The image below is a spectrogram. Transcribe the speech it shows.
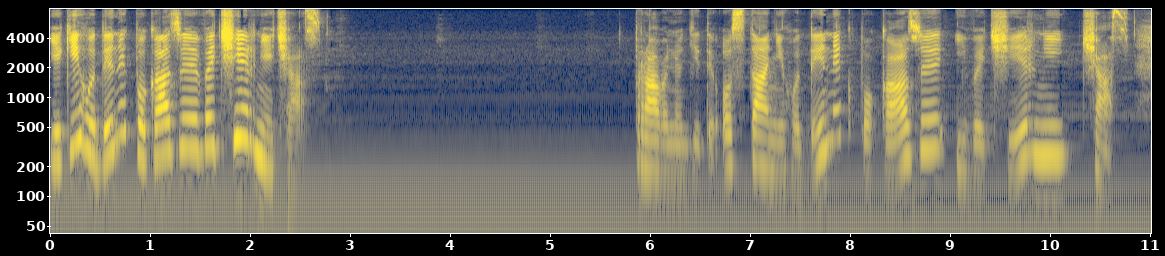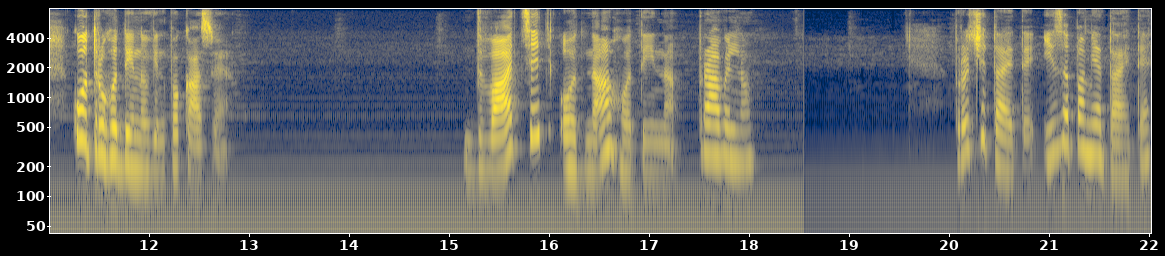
який годинник показує вечірній час? Правильно, діти, останній годинник показує і вечірній час. Котру годину він показує? 21 година. Правильно. Прочитайте і запам'ятайте,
